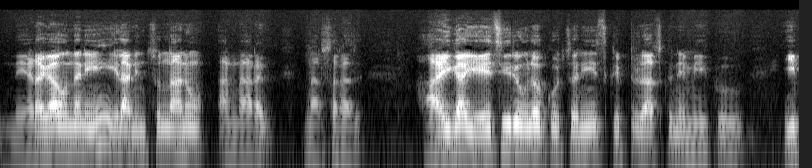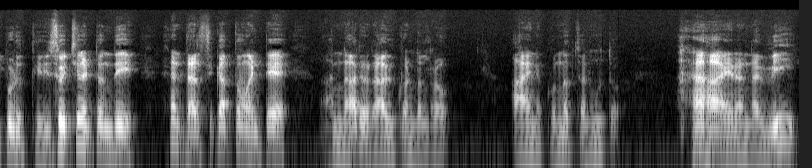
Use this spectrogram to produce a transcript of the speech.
నీడగా ఉందని ఇలా నించున్నాను అన్నారు నరసరాజు. హాయిగా ఏసీ రూమ్లో కూర్చొని స్క్రిప్ట్ రాసుకునే మీకు ఇప్పుడు తెలిసొచ్చినట్టుంది దర్శకత్వం అంటే అన్నారు రావికొండలరావు. ఆయనకున్న చనువుతో. ఆయన నవ్వి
